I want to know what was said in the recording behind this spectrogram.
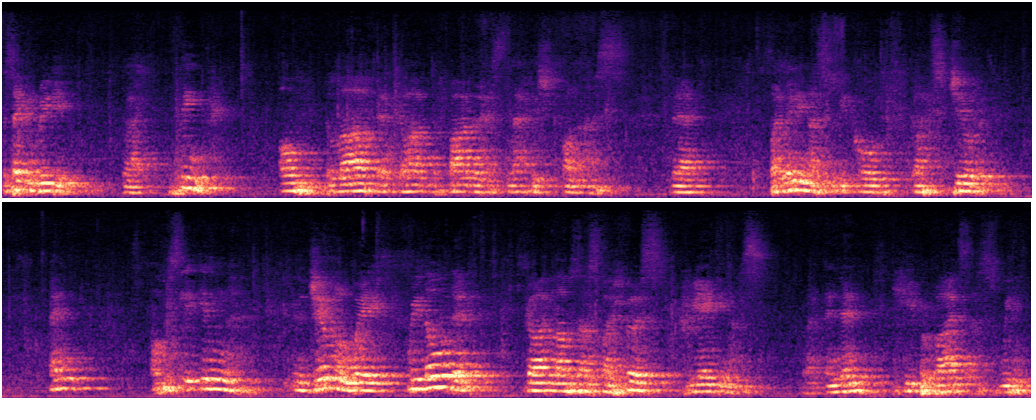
the second reading, right? Think of the love that God the Father has lavished on us. That by letting us to be called God's children. And obviously, in, in a general way, we know that God loves us by first creating us. Right? And then He provides us with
